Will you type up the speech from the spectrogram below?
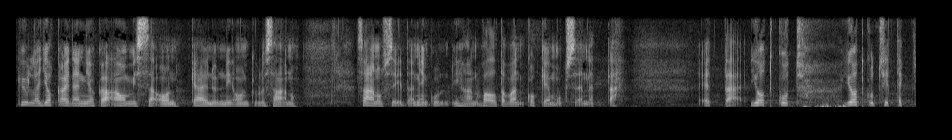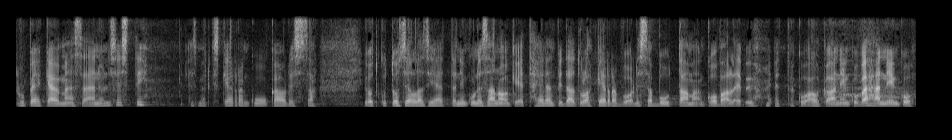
kyllä jokainen, joka Aumissa on käynyt, niin on kyllä saanut, saanut siitä niin kuin ihan valtavan kokemuksen, että, että jotkut, jotkut sitten rupeaa käymään säännöllisesti, esimerkiksi kerran kuukaudessa. Jotkut on sellaisia, että niin kuin ne sanookin, että heidän pitää tulla kerran vuodessa buuttaamaan kovalevy, että kun alkaa niin kuin vähän niin kuin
